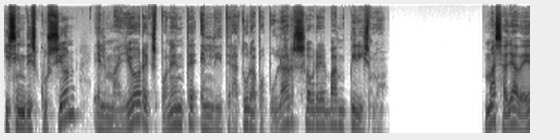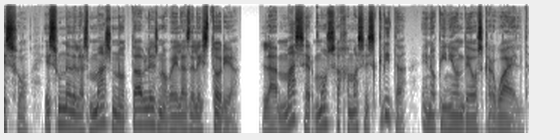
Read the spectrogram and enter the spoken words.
y sin discusión el mayor exponente en literatura popular sobre el vampirismo. Más allá de eso, es una de las más notables novelas de la historia, la más hermosa jamás escrita, en opinión de Oscar Wilde.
